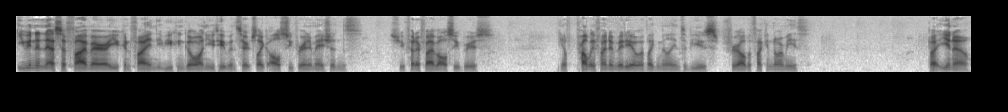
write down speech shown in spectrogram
Even in SF5 era, you can find you can go on YouTube and search like all super animations, Street Fighter 5 all supers. You'll probably find a video with like millions of views for all the fucking normies. But you know,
